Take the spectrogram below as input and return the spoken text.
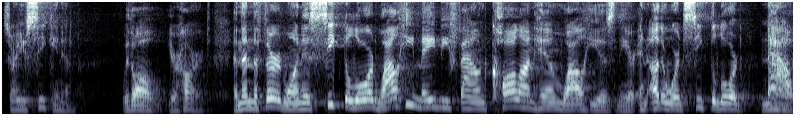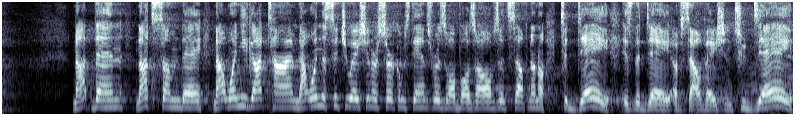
So, are you seeking him with all your heart? And then the third one is seek the Lord while he may be found, call on him while he is near. In other words, seek the Lord now. Not then, not someday, not when you got time, not when the situation or circumstance resolves itself. No, no. Today is the day of salvation. Today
